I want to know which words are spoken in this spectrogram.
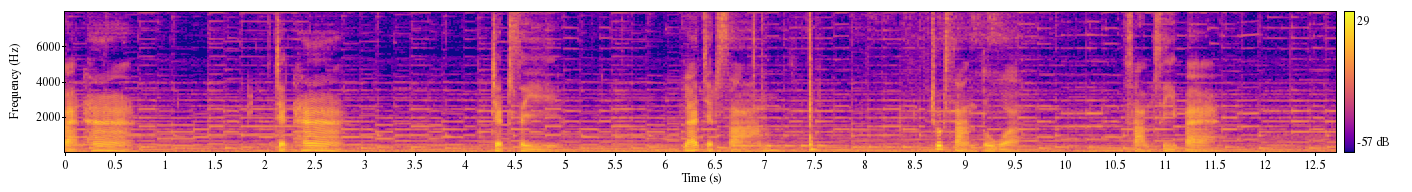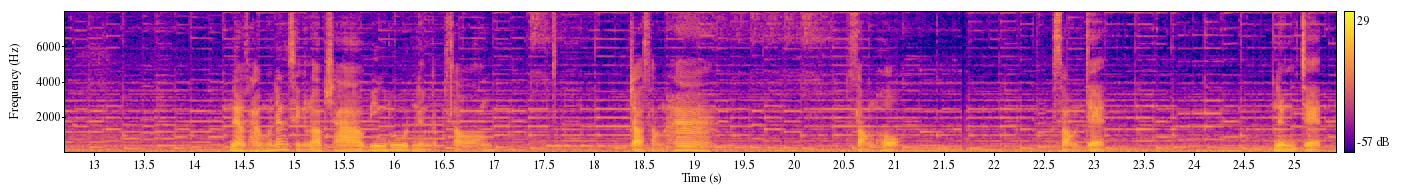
85 75 74 และ 73 ชุด 3 ตัว 348 แนวทางหุ้นนั่งเสียงรอบเช้าวิ่งรูด 1 กับ 2 จอ 25 26ส องเจ็ดหนึ่งเจ็ด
